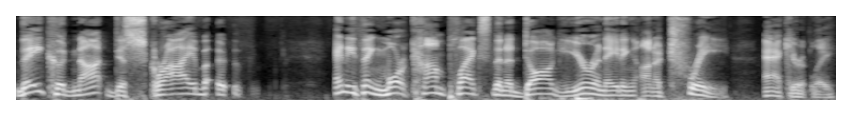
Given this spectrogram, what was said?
They could not describe uh, anything more complex than a dog urinating on a tree accurately.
